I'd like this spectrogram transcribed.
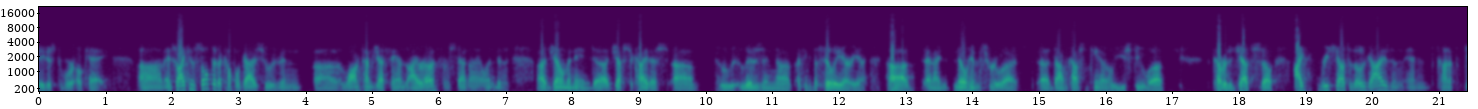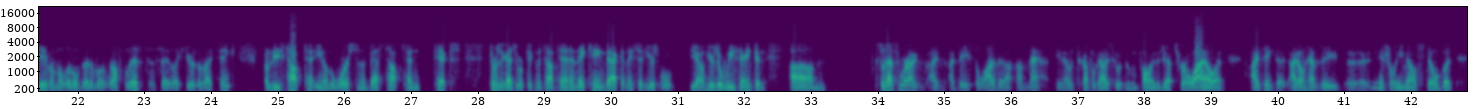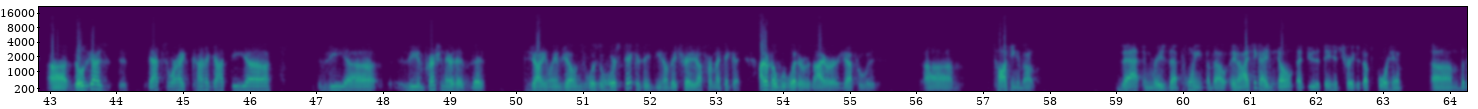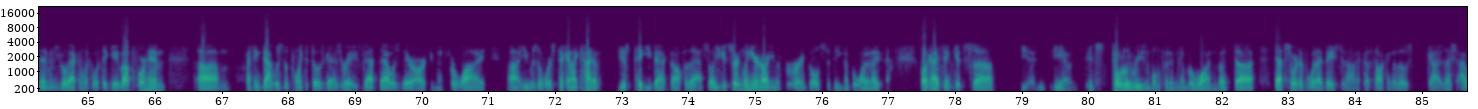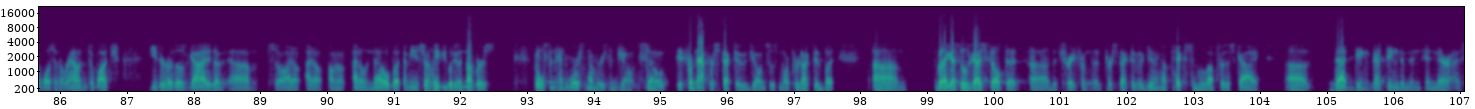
they just were okay. Um, and so I consulted a couple guys who had been uh, longtime Jet fans, Ira from Staten Island, and a gentleman named uh, Jeff Sakaitis, uh, who lives in uh, I think the Philly area, uh, and I know him through uh, uh, Dom Cosentino, who used to uh, cover the Jets. So I reached out to those guys and, and kind of gave them a little bit of a rough list and say like, here's what I think of these top ten, you know, the worst and the best top ten picks in terms of guys who were picking the top ten, and they came back and they said, "Here's what you know, here's what we think," and um, so that's where I, I I based a lot of it on, on that. You know, a couple guys who have been following the Jets for a while, and I think that I don't have the uh, initial email still, but uh, those guys, that's where I kind of got the uh, the uh, the impression there that that Johnny Lam Jones was the worst pick because they, you know, they traded up for him. I think I don't know whether it was Ira or Jeff who was um, talking about that and raised that point about, you know, I think I know I knew that they had traded up for him, um, but then when you go back and look at what they gave up for him, um, I think that was the point that those guys raised. That that was their argument for why uh, he was the worst pick, and I kind of just piggybacked off of that. So you could certainly hear an argument for Vernon Gholston being number one, and I look, I think it's uh, you know it's totally reasonable to put him number one, but uh, that's sort of what I based it on. Talking to those guys, I, I wasn't around to watch either of those guys, um, so I don't, I don't, I don't, I don't know. But I mean, certainly if you look at the numbers, Gholston had worse numbers than Jones. So if, from that perspective, Jones was more productive, but. Um, but I guess those guys felt that uh, the trade from the perspective of giving up picks to move up for this guy, uh, that ding that dinged them in, in their eyes.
